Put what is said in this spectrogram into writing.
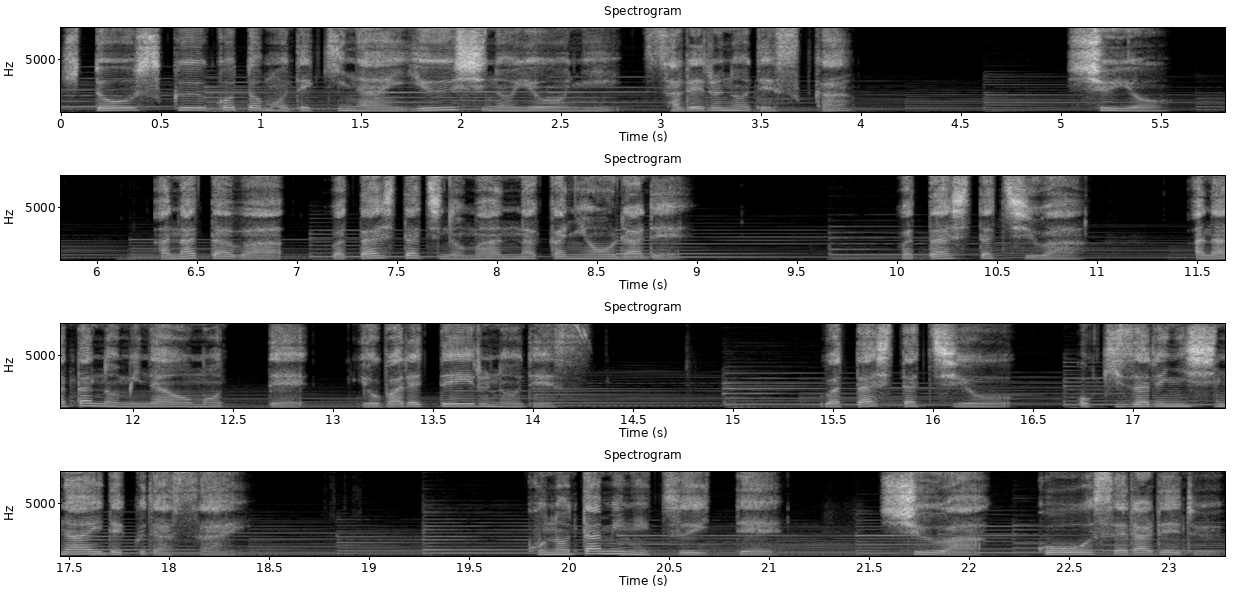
人を救うこともできない勇士のようにされるのですか？主よ、あなたは私たちの真ん中におられ、私たちはあなたの皆をもって呼ばれているのです。私たちを置き去りにしないでください。この民について主はこう仰せられる。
